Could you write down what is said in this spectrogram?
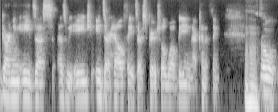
gardening aids us as we age, aids our health, aids our spiritual well being, that kind of thing. So,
